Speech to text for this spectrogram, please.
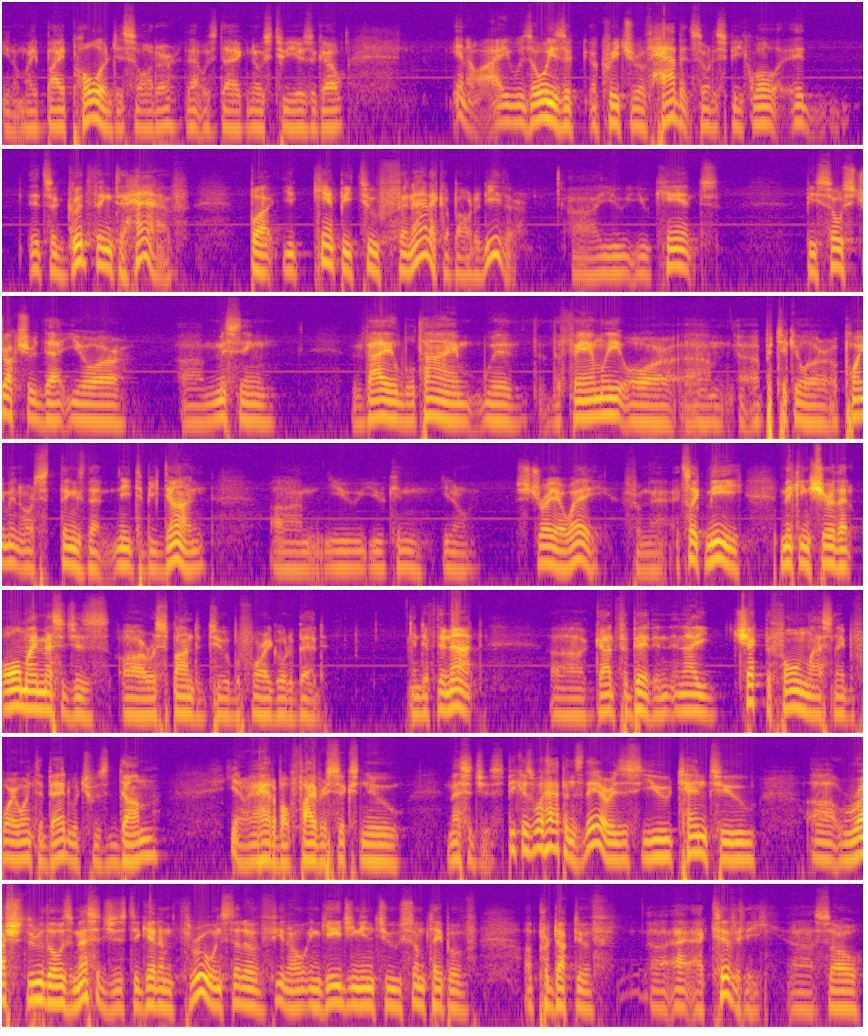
you know my bipolar disorder that was diagnosed two years ago you know, I was always a, a creature of habit, so to speak. Well, it it's a good thing to have, but you can't be too fanatic about it either. Uh, you you can't be so structured that you're uh, missing valuable time with the family or um, a particular appointment or things that need to be done. Um, you you can you know stray away from that. It's like me making sure that all my messages are responded to before I go to bed. And if they're not, uh, God forbid. And, and I checked the phone last night before I went to bed, which was dumb. You know, I had about five or six new messages. Because what happens there is you tend to uh, rush through those messages to get them through instead of, you know, engaging into some type of a productive uh, activity. Uh, so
